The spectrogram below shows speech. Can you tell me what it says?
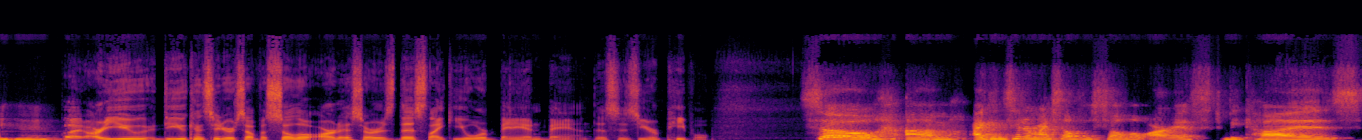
Mm-hmm. But are you do you consider yourself a solo artist or is this like your band band? This is your people. So um, I consider myself a solo artist because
